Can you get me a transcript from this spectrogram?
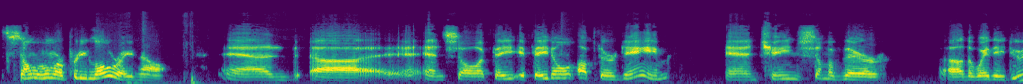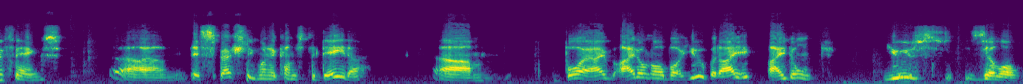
some of them are pretty low right now. And uh, and so if they if they don't up their game and change some of their uh, the way they do things, um, especially when it comes to data, um, boy, I I don't know about you, but I I don't use Zillow.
